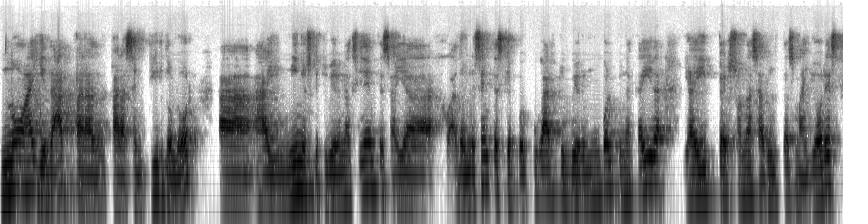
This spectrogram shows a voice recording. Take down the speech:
No hay edad para, para sentir dolor hay niños que tuvieron accidentes, hay adolescentes que por jugar tuvieron un golpe, una caída, y hay personas adultas mayores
